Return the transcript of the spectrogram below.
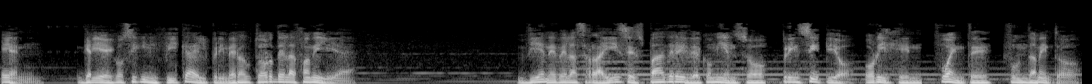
En griego significa el primer autor de la familia. Viene de las raíces padre y de comienzo, principio, origen, fuente, fundamento.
